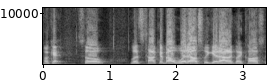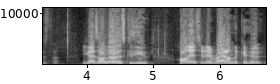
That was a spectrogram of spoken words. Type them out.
Okay, so let's talk about what else we get out of glycolysis, though. You guys all know this because you all answered it right on the Kahoot.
